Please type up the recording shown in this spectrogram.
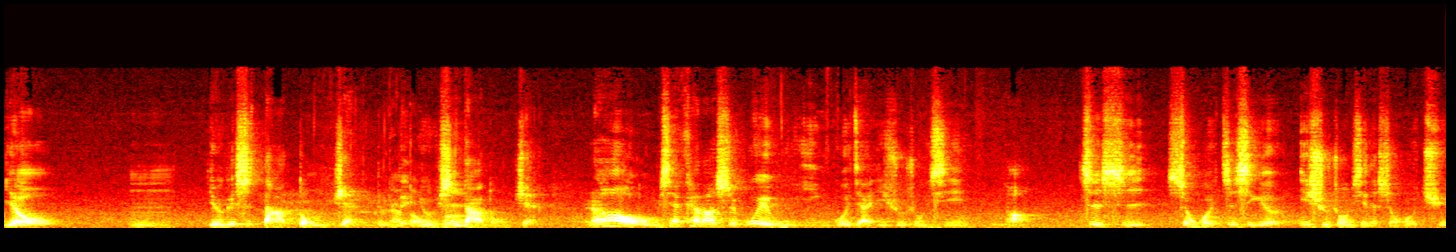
有嗯，有一个是大东站，对不对？有一个是大东站。然后我们现在看到是魏武营国家艺术中心，哈。这是生活，这是一个艺术中心的生活圈，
